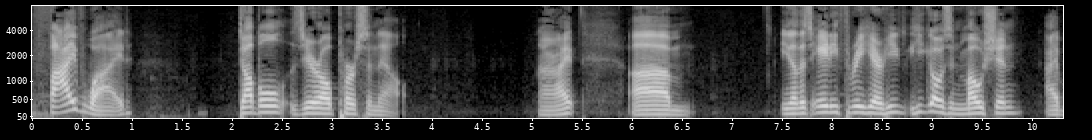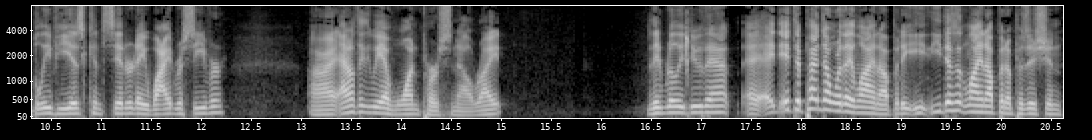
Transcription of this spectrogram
five wide, double zero personnel. All right. Um, you know, this 83 here, he he goes in motion. I believe he is considered a wide receiver. All right. I don't think we have one personnel, right? Do they really do that? It, it depends on where they line up, but he, he doesn't line up in a position.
